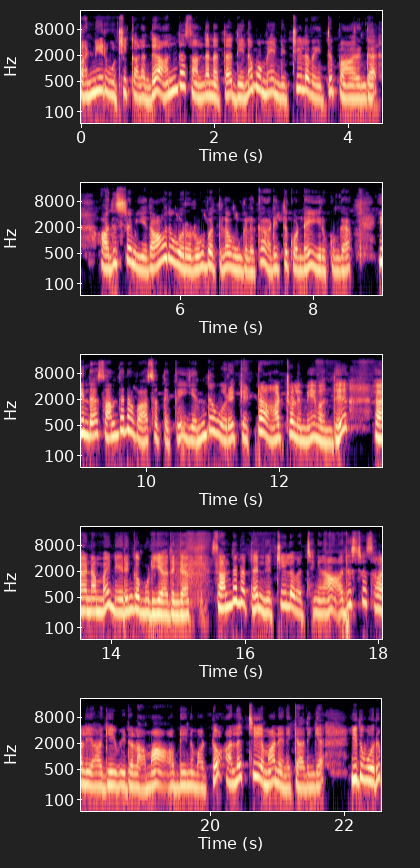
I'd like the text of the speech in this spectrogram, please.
பன்னீர் ஊற்றி கலந்து அந்த சந்தனத்தை தினமுமே நெற்றியில் வைத்து பாருங்க. அதிர்ஷ்டம் ஏதாவது ஒரு ரூபத்தில் உங்களுக்கு அடித்து கொண்டே இருக்குங்க. இந்த சந்தன வாசத்துக்கு எந்த ஒரு கெட்ட ஆற்றலுமே வந்து நம்ம நெருங்க முடியாதுங்க. சந்தனத்தை நெற்றியில் வச்சிங்கன்னா அதிர்ஷ்டசாலி ஆகி விடலாமா அப்படின்னு மட்டும் அலட்சியமாக நினைக்காதீங்க. இது ஒரு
